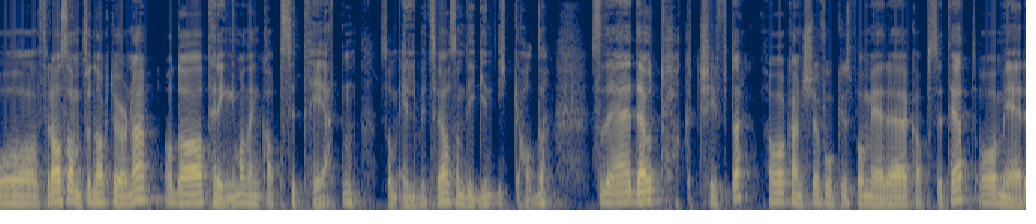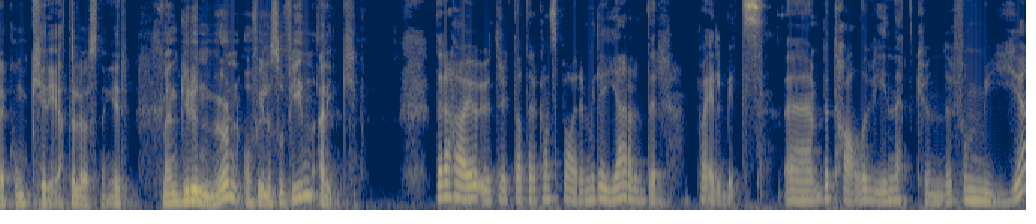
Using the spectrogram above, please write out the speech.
Og fra samfunnet og aktørene. Og da trenger man den kapasiteten som Elbitz vil ha, som Diggin ikke hadde. Så det er, det er jo taktskifte og kanskje fokus på mer kapasitet og mer konkrete løsninger. Men grunnmuren og filosofien er lik. Dere har jo uttrykt at dere kan spare milliarder på Elbitz. Eh, betaler vi nettkunder for mye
